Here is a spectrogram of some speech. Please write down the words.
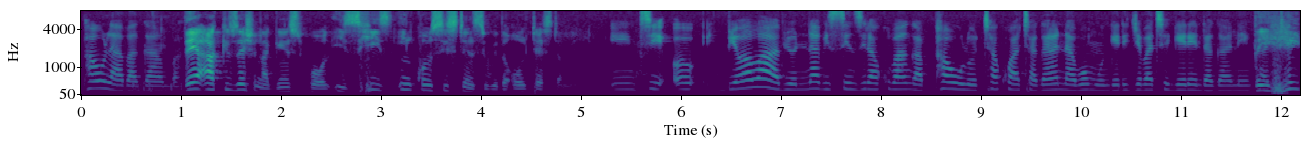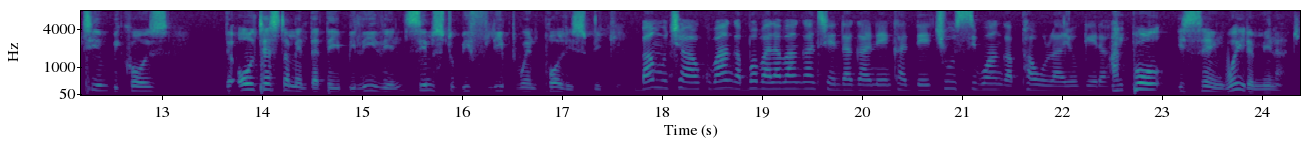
pawulo abagamba their accusation against Paul is his inconsistency with the Old Testament. Nti bye baba byonna bisinzira kubanga pawulo takwatagana nabo mu ngeri gye bategeera endagaano They enkadde hate him because the Old Testament that they believe in seems to be flipped when Paul is speaking. bamukyawa kubanga bo balabanga nti endagaano enkadde ekyusibwa nga pawulo ayogera And Paul is saying, wait a minute.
